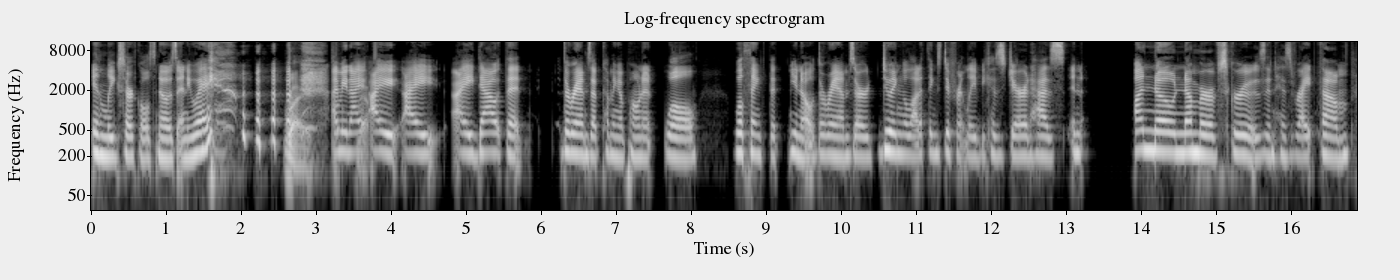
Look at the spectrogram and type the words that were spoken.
in league circles knows anyway. right. I mean, I, I, I, I doubt that the Rams' upcoming opponent will will think that you know the Rams are doing a lot of things differently because Jared has an unknown number of screws in his right thumb.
